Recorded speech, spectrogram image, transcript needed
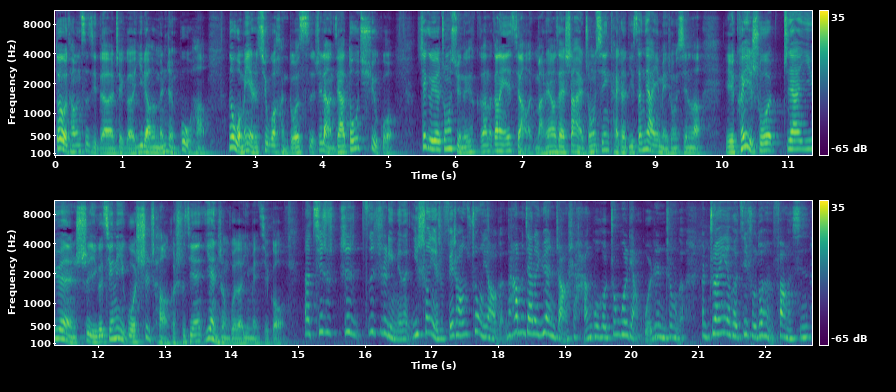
都有他们自己的这个医疗的门诊部哈。那我们也是去过很多次，这两家都去过。这个月中旬呢，刚刚才也讲了，马上要在上海中心开设第三家医美中心了，也可以说这家医院是一个经历过市场和时间验证过的医美机构。那其实资资质里面的医生也是非常重要的。那他们家的院长是韩国和中国两国认证的，那专业和技术都很放心。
